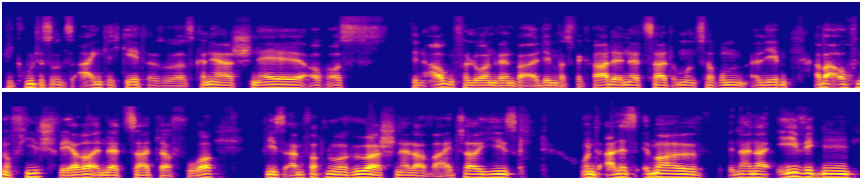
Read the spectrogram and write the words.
wie gut es uns eigentlich geht. Also das kann ja schnell auch aus den Augen verloren werden bei all dem, was wir gerade in der Zeit um uns herum erleben, aber auch noch viel schwerer in der Zeit davor, wie es einfach nur höher, schneller, weiter hieß und alles immer in einer ewigen,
